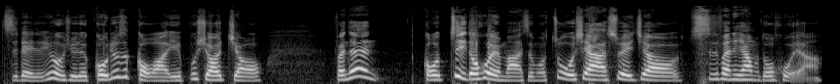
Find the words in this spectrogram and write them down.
之类的，因为我觉得狗就是狗啊，也不需要教，反正狗自己都会嘛，怎么坐下、睡觉、吃饭那些他们都会啊。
